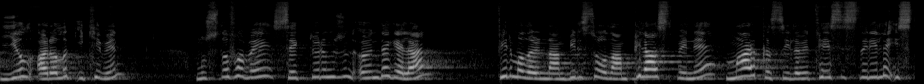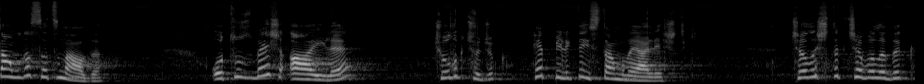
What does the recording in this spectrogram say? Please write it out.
yıl Aralık 2000 Mustafa Bey sektörümüzün önde gelen firmalarından birisi olan Plastben'i markasıyla ve tesisleriyle İstanbul'da satın aldı. 35 aile, çoluk çocuk hep birlikte İstanbul'a yerleştik. Çalıştık, çabaladık.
